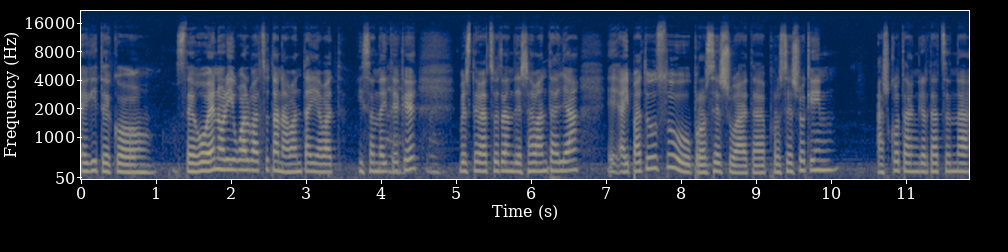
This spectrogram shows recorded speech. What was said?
egiteko zegoen, hori igual batzutan abantaia bat izan daiteke, bai, bai. beste batzuetan desabantaila, e, aipatu duzu prozesua, eta prozesuekin askotan gertatzen da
